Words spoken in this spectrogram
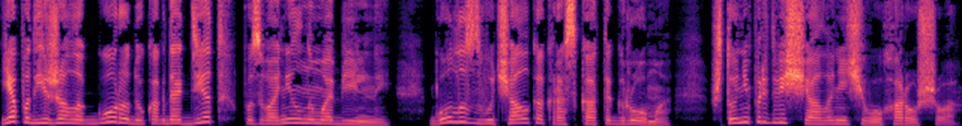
Я подъезжала к городу, когда дед позвонил на мобильный. Голос звучал, как раскаты грома, что не предвещало ничего хорошего.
